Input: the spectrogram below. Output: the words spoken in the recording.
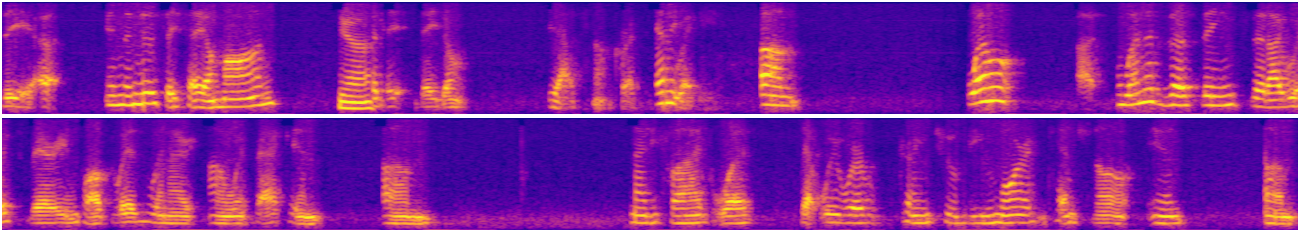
the uh, in the news they say amen. Yeah. But they they don't. Yeah, it's not correct. Anyway, um, well, uh, one of the things that I was very involved with when I uh, went back in um, 95 was that we were trying to be more intentional in um,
